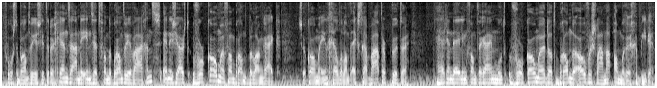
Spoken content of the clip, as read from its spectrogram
Volgens de brandweer zitten er grenzen aan de inzet van de brandweerwagens... en is juist voorkomen van brand belangrijk. Zo komen in Gelderland extra waterputten... Herindeling van terrein moet voorkomen dat branden overslaan naar andere gebieden.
